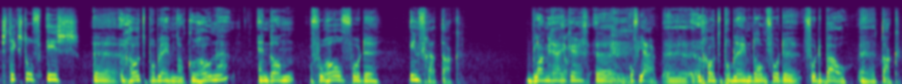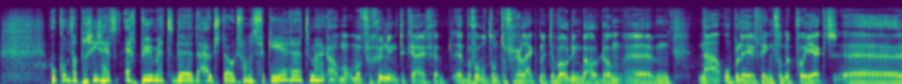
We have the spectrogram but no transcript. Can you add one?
stikstof is een groter probleem dan corona. En dan vooral voor de infratak. Belangrijker, ja. of ja, een groter probleem dan voor de, voor de bouwtak. Hoe komt dat precies? Heeft het echt puur met de, de uitstoot van het verkeer uh, te maken? Ja, om, om, een vergunning te krijgen, uh, bijvoorbeeld om te vergelijken met de woningbouw, dan uh, na oplevering van het project eh,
